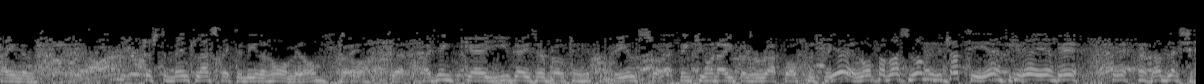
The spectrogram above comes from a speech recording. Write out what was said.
kind of just the mental aspect of being at home, you know. So, yeah. I think uh, you guys are about to hit the field, so I think you and I better wrap up. as we- Yeah, no problem. That's lovely to chat to you. Yeah, yeah, yeah. Yeah, yeah. God bless you.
